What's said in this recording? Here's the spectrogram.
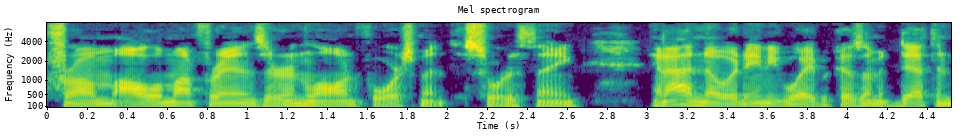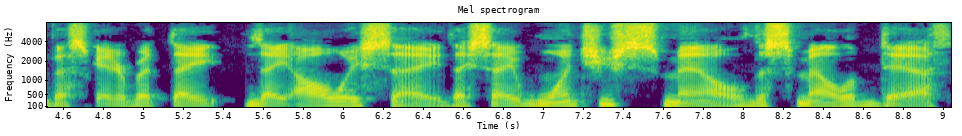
from all of my friends that are in law enforcement, this sort of thing. And I know it anyway because I'm a death investigator, but they they always say, they say, once you smell the smell of death,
